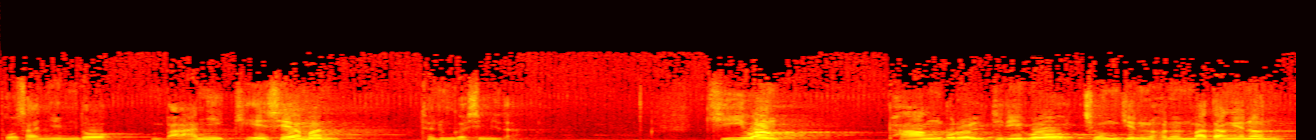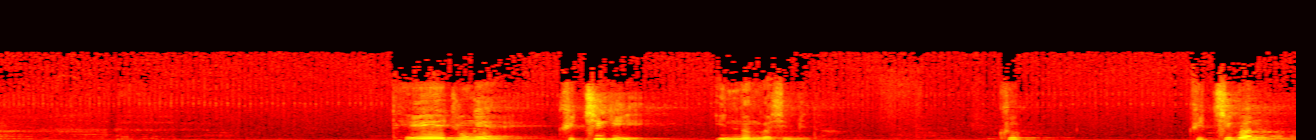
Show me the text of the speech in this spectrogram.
보사님도 많이 계셔야만 되는 것입니다. 기왕 방부를 드리고 정진을 하는 마당에는 대중의 규칙이 있는 것입니다. 그 규칙은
